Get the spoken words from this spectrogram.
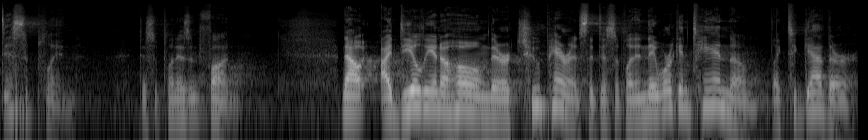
discipline. Discipline isn't fun. Now, ideally in a home, there are two parents that discipline and they work in tandem, like together.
